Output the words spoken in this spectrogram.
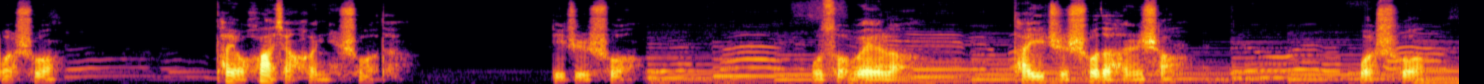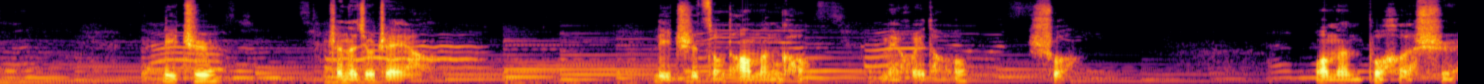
我说：“他有话想和你说的。”荔枝说：“无所谓了，他一直说的很少。”我说：“荔枝，真的就这样？”荔枝走到门口，没回头，说：“我们不合适。”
